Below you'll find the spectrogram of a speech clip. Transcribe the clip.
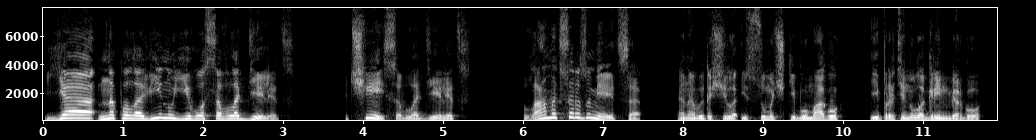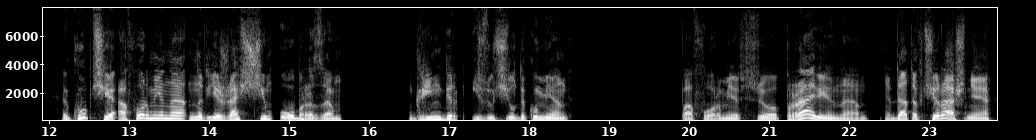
Я наполовину его совладелец. Чей совладелец? Ламекса, разумеется. Она вытащила из сумочки бумагу и протянула Гринбергу. Купчая оформлена надлежащим образом. Гринберг изучил документ. По форме все правильно. Дата вчерашняя.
